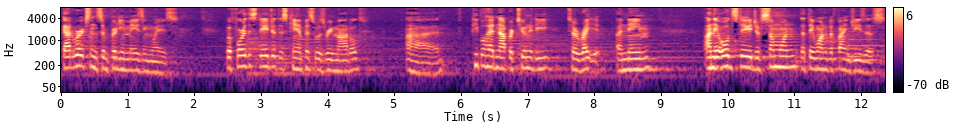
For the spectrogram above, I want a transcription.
God works in some pretty amazing ways. Before the stage at this campus was remodeled, uh, people had an opportunity to write a name on the old stage of someone that they wanted to find Jesus.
